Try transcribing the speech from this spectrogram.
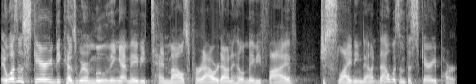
It wasn't scary because we were moving at maybe 10 miles per hour down a hill, maybe five, just sliding down. That wasn't the scary part.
